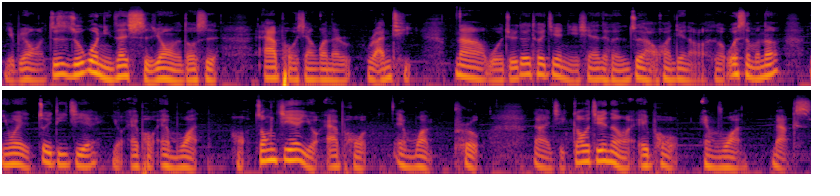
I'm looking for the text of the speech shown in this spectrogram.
也不用了。就是如果你在使用的都是 Apple 相关的软体，那我绝对推荐你现在可能最好换电脑的时候。为什么呢？因为最低阶有 Apple M1，好，中阶有 Apple M1 Pro，那以及高阶呢 Apple M1 Max，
